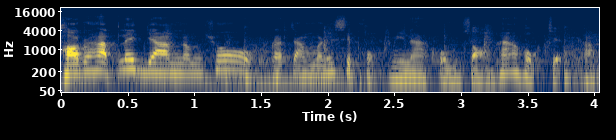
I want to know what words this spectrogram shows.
ถอดรหัสเลขยามนำโชค ประจำวันที่ 16 มีนาคม 2567 ครับ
